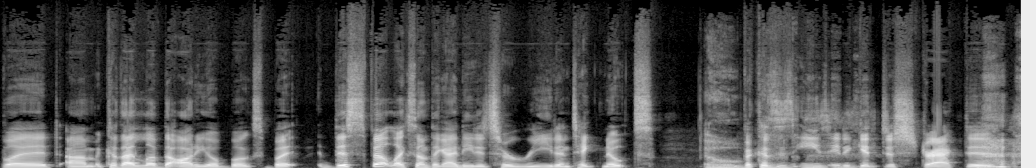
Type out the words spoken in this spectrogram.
but um, because I love the audiobooks, but this felt like something I needed to read and take notes. Oh, because it's easy to get distracted.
